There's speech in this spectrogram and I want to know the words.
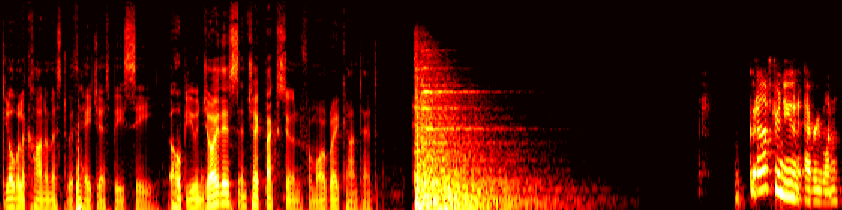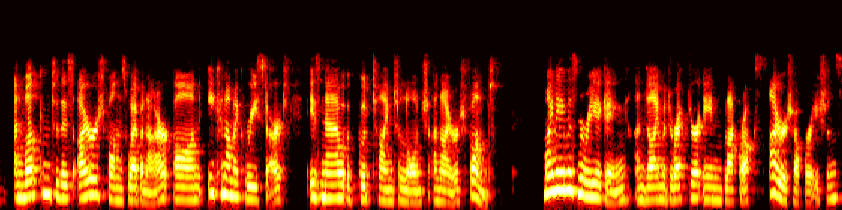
global economist with HSBC. I hope you enjoy this and check back soon for more great content. Good afternoon, everyone, and welcome to this Irish Funds webinar on Economic Restart is now a good time to launch an Irish fund. My name is Maria Ging, and I'm a director in BlackRock's Irish operations,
